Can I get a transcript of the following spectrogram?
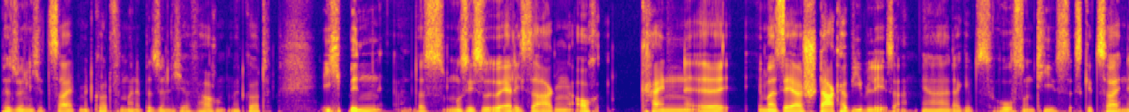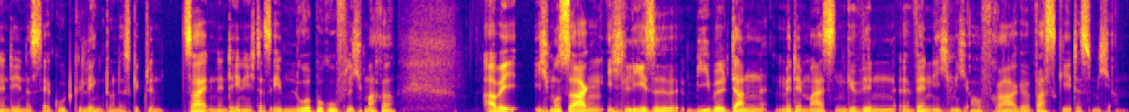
persönliche Zeit mit Gott, für meine persönliche Erfahrung mit Gott. Ich bin, das muss ich so ehrlich sagen, auch kein äh, immer sehr starker Bibelleser. Ja, da gibt es Hochs und Tiefs. Es gibt Zeiten, in denen es sehr gut gelingt und es gibt Zeiten, in denen ich das eben nur beruflich mache. Aber ich muss sagen, ich lese Bibel dann mit dem meisten Gewinn, wenn ich mich auch frage, was geht es mich an?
